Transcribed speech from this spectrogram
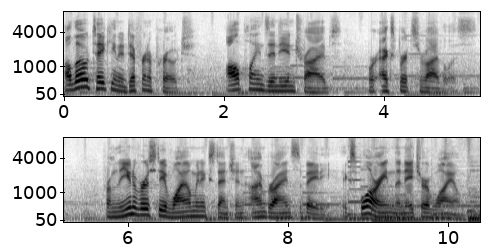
Although taking a different approach, all Plains Indian tribes were expert survivalists. From the University of Wyoming Extension, I'm Brian Sebade, exploring the nature of Wyoming.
